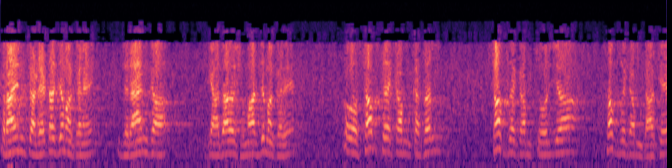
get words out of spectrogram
کرائم کا ڈیٹا جمع کریں، جرائم کا اعداد و شمار جمع کریں تو سب سے کم قتل، سب سے کم چوریاں، سب سے کم ڈھاکے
